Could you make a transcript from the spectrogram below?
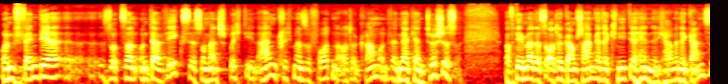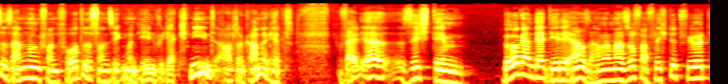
Und wenn der äh, sozusagen unterwegs ist und man spricht ihn an, kriegt man sofort ein Autogramm. Und wenn da kein Tisch ist, auf dem er das Autogramm schreiben kann, da kniet er hin. Ich habe eine ganze Sammlung von Fotos von Sigmund Jähn, wie der kniend Autogramme gibt, weil er sich dem Bürgern der DDR, sagen wir mal, so verpflichtet fühlt,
